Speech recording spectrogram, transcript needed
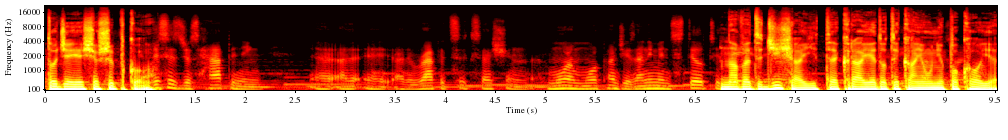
To dzieje się szybko. Happening uh. Nawet dzisiaj te kraje dotykają niepokoje.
